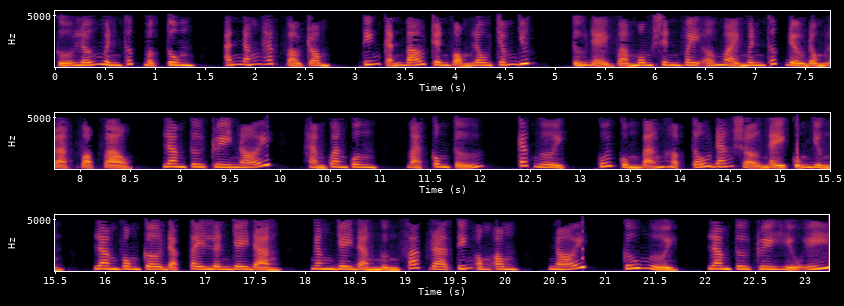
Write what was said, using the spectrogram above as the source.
cửa lớn minh thất bật tung, ánh nắng hắt vào trong, tiếng cảnh báo trên vọng lâu chấm dứt, tử đệ và môn sinh vây ở ngoài minh thất đều đồng loạt vọt vào, Lam Tư Truy nói, hàm quan quân, mạc công tử, các người, cuối cùng bản hợp tấu đáng sợ này cũng dừng, Lam Vong Cơ đặt tay lên dây đàn, ngăn dây đàn ngừng phát ra tiếng ong ong, nói, cứu người, Lam Tư Truy hiểu ý,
